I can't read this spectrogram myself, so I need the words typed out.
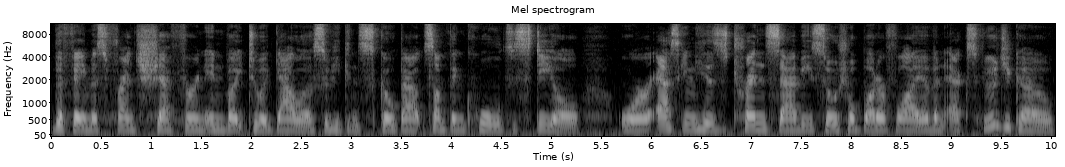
the famous French chef for an invite to a gala so he can scope out something cool to steal, or asking his trend savvy social butterfly of an ex Fujiko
